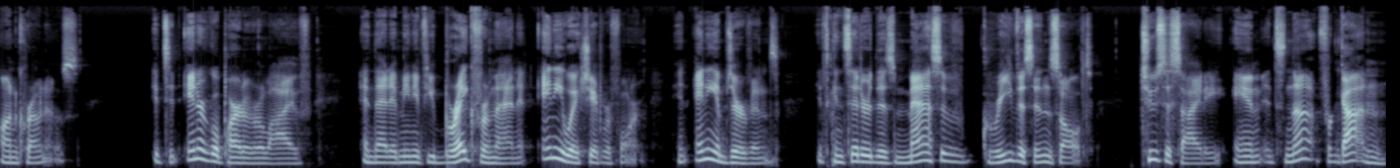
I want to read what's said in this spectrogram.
on kronos it's an integral part of our life and that i mean if you break from that in any way shape or form in any observance it's considered this massive grievous insult to society and it's not forgotten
